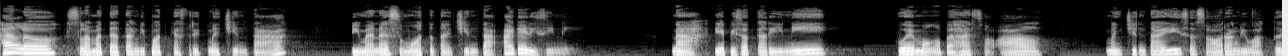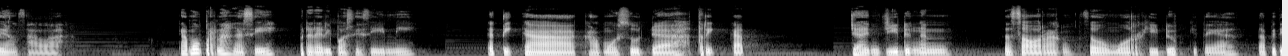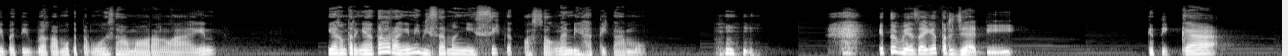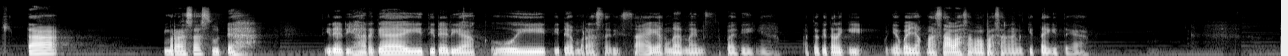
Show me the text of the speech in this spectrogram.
Halo, selamat datang di podcast Ritme Cinta, di mana semua tentang cinta ada di sini. Nah, di episode kali ini gue mau ngebahas soal mencintai seseorang di waktu yang salah. Kamu pernah gak sih berada di posisi ini? Ketika kamu sudah terikat janji dengan seseorang seumur hidup gitu ya. Tapi tiba-tiba kamu ketemu sama orang lain yang ternyata orang ini bisa mengisi kekosongan di hati kamu. Itu biasanya terjadi ketika kita merasa sudah tidak dihargai, tidak diakui, tidak merasa disayang dan lain sebagainya. Atau kita lagi punya banyak masalah sama pasangan kita gitu ya.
